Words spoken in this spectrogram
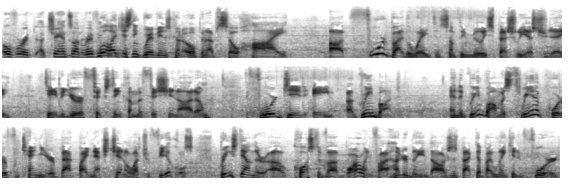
over a, a chance on Rivian. Well, I just think Rivian's going to open up so high. Uh, Ford, by the way, did something really special yesterday. David, you're a fixed income aficionado. Ford did a, a green bond. And the green bond was three and a quarter for 10 year, backed by next gen electric vehicles, brings down their uh, cost of uh, borrowing for $100 million. It's backed up by Lincoln and Ford.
